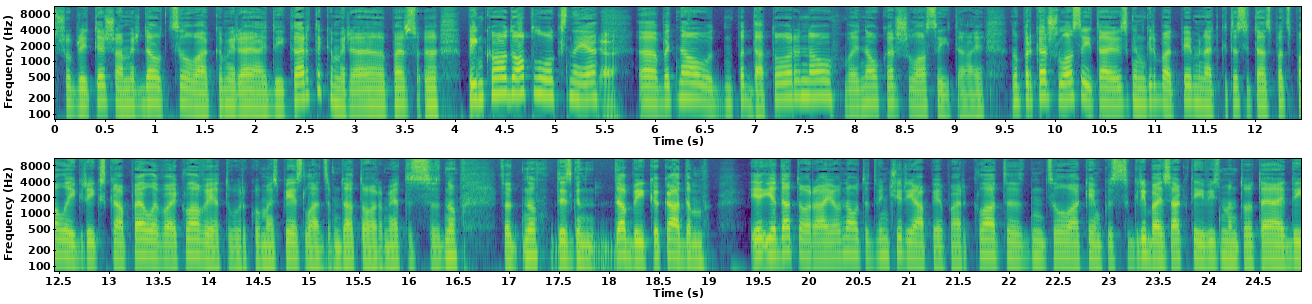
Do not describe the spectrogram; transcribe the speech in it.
šobrīd tiešām ir daudz cilvēku, kam ir EID karte, kam ir PIN kodu aploksne, ja, jā. bet nav pat datora nav vai nav karšu lasītāja. Nu, par karšu lasītāju es gan gribētu pieminēt, ka tas ir tās pats palīgrīgs kā pele vai klaviatūra, ko mēs pieslēdzam datoram. Ja, tas, nu, tad, nu, diezgan dabīgi, ka kādam, ja, ja datorā jau nav, tad viņš ir jāpiepērk klāt eh, cilvēkiem, kas gribēs aktīvi izmantot EID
